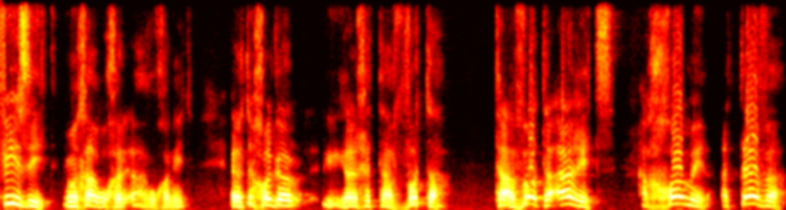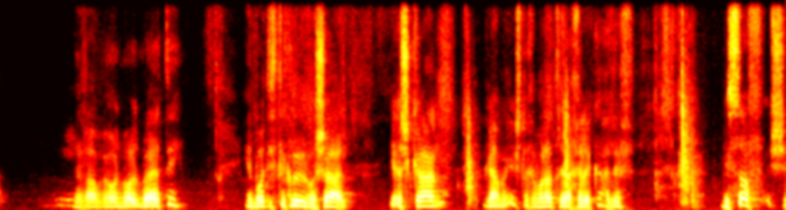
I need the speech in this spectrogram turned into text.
פיזית ממעתך הרוחנית, אלא אתה יכול גם ללכת תאוותה, תאוות הארץ, החומר, הטבע, דבר מאוד מאוד בעייתי. אם בואו תסתכלו למשל, יש כאן, גם יש לכם עולת ריח חלק א', בסוף, ש...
